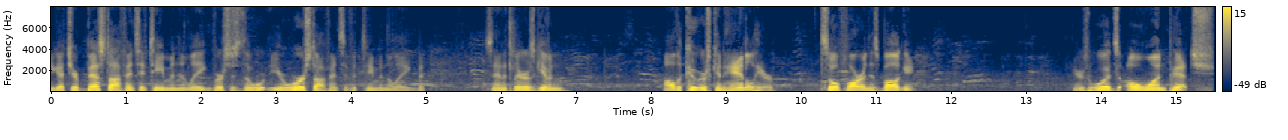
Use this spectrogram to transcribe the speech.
you got your best offensive team in the league versus the your worst offensive team in the league. But Santa Clara's given all the Cougars can handle here so far in this ball game. Here's Woods' 0-1 pitch,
